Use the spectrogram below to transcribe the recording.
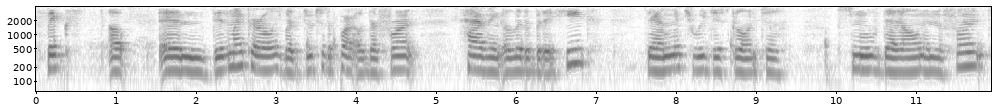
fixed up and did my curls, but due to the part of the front having a little bit of heat damage, we're just going to smooth that on in the front.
